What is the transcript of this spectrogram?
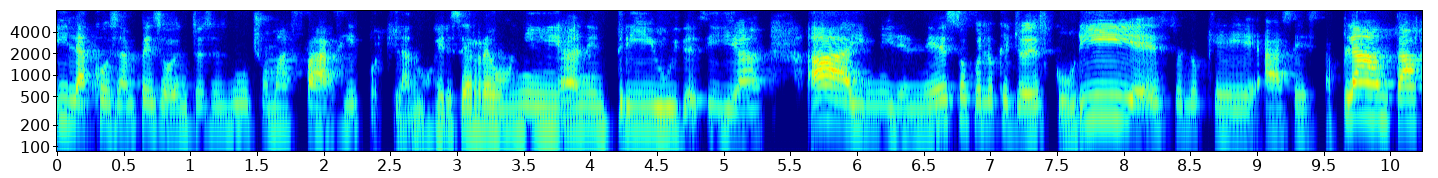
y la cosa empezó entonces mucho más fácil porque las mujeres se reunían en tribu y decían, ay, miren, esto fue lo que yo descubrí, esto es lo que hace esta planta,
